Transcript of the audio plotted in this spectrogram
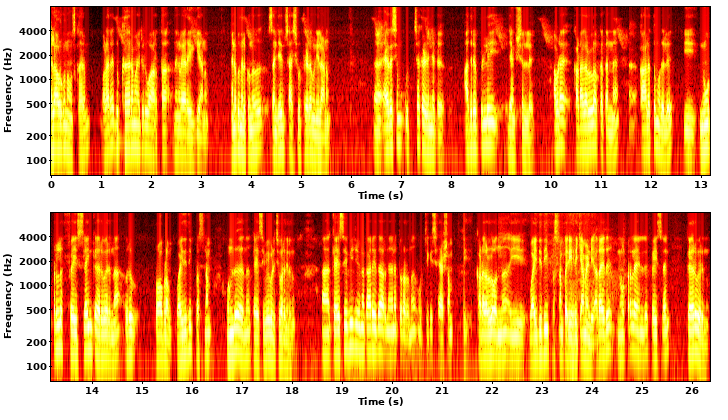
എല്ലാവർക്കും നമസ്കാരം. വളരെ ദുഃഖകരമായിട്ടൊരു വാർത്ത നിങ്ങളെ അറിയിക്കുകയാണ്. ഞാനിപ്പോൾ നിൽക്കുന്നത് സഞ്ജയ് ജെയിംസ് ആശുപത്രിയുടെ മുന്നിലാണ്. ഏകദേശം ഉച്ച കഴിഞ്ഞിട്ട് അതിരപ്പള്ളി ജംഗ്ഷനിൽ അവിടെ കടകളിലൊക്കെ തന്നെ കാലത്ത് മുതൽ ഈ ന്യൂട്രൽ ഫേസ് ലൈൻ കയറി വരുന്ന ഒരു പ്രോബ്ലം വൈദ്യുതി പ്രശ്നം ഉണ്ട് എന്ന് കെ സി ബി വിളിച്ചു പറഞ്ഞിരുന്നു. കെ സി ബി ജീവനക്കാർ ഇത് അറിഞ്ഞതിനെ തുടർന്ന് ഉച്ചയ്ക്ക് ശേഷം ഈ കടകളിൽ വന്ന് ഈ വൈദ്യുതി പ്രശ്നം പരിഹരിക്കാൻ വേണ്ടി അതായത് ന്യൂട്രൽ ലൈനിൽ ഫേസ് ലൈൻ കയറി വരുന്നു.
